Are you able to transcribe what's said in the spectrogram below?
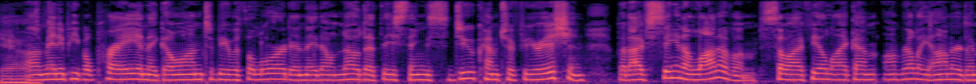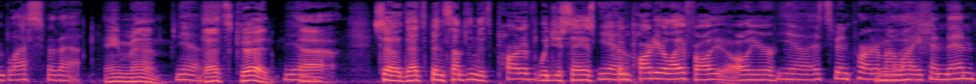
Yeah. Uh, many people pray and they go on to be with the Lord, and they don't know that these things do come to fruition. But I've seen a lot of them, so I feel like I'm I'm really honored and blessed for that. Amen. Yes. That's good. Yeah. Uh, so that's been something that's part of, would you say, has Yeah. been part of your life for all, your- all your. Yeah, it's been part of my life? life. And then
